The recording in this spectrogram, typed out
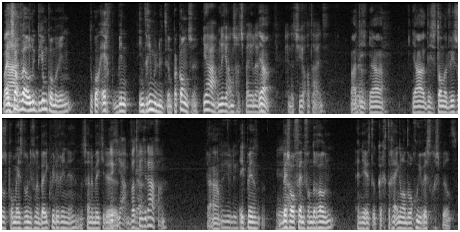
Maar je zag wel, Luc de Jong kwam erin. Er kwam echt binnen, in drie minuten een paar kansen. ja, omdat je anders gaat spelen. Ja, En dat zie je altijd. maar het Ja. is, ja, ja, het is standaard wissels. Promes Donny van de Beek weer erin. Hè. Dat zijn een beetje de... Ik, ja, wat ja. vind je daarvan? Ja, eh, jullie? ik ben Ja. best wel fan van De Roon. En die heeft ook echt tegen Engeland wel een goede wedstrijd gespeeld.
